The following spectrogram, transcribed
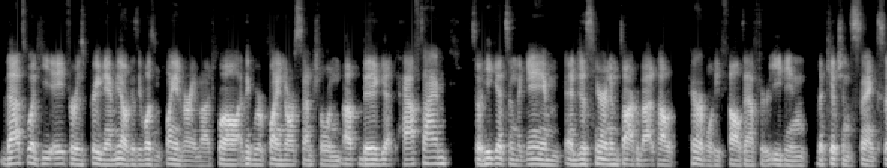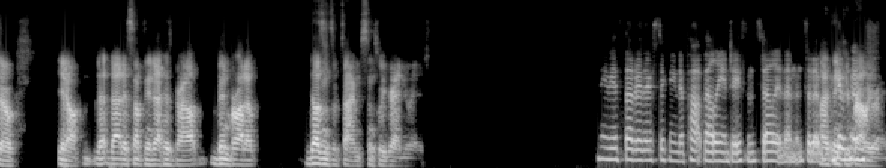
That's what he ate for his pregame meal because he wasn't playing very much. Well, I think we were playing North Central and up big at halftime. So he gets in the game and just hearing him talk about how terrible he felt after eating the kitchen sink. So, you know, that, that is something that has been been brought up dozens of times since we graduated. Maybe it's better they're sticking to Potbelly and Jason's Deli then instead of I think you're probably right.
